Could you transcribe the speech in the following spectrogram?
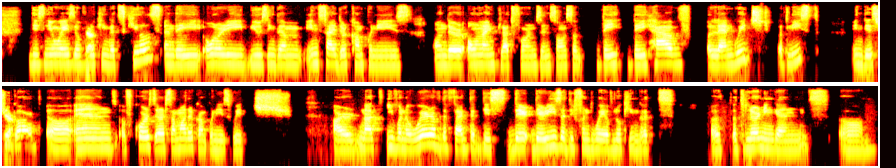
these new ways of yeah. looking at skills and they already using them inside their companies on their online platforms and so on so they they have a language at least in this yeah. regard uh, and of course there are some other companies which are not even aware of the fact that this there there is a different way of looking at at, at learning and um,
